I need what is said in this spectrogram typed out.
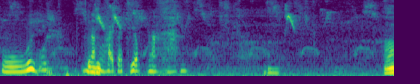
โอ้ยหนังหายกระเทียบนะอ๋อ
